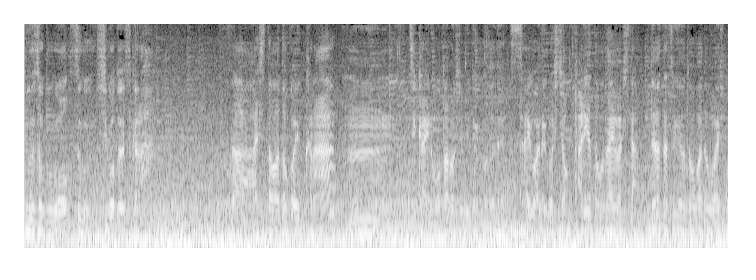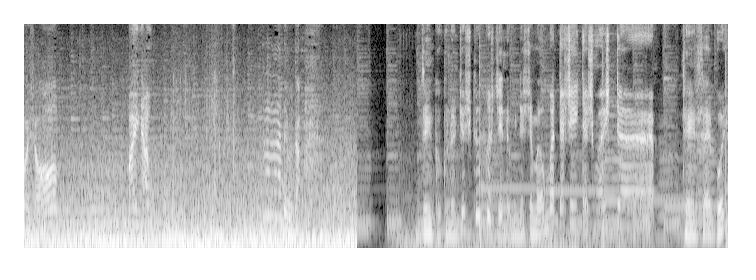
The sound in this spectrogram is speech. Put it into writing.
休息後すぐ仕事ですから。さあ明日はどこ行くかな？うん次回のお楽しみということで最後までご視聴ありがとうございました。ではまた次の動画でお会いしましょう。バイナウあー眠た全国の女子高校生の皆様お待たせいたしました。天才ぼや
